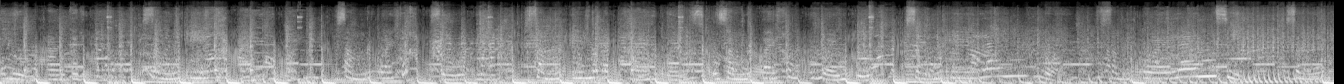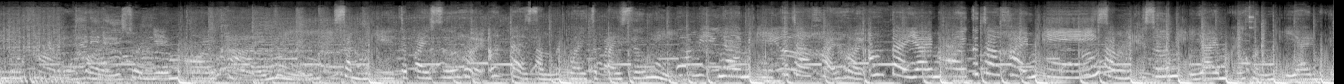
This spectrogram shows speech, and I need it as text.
จะอยกีขายหวยสำรวยขายสวยสำลีไม่ขายหวยสำสรวยขโมยหวยหนีสำลีเล่นหวยสำรวยเล่นสิสำลีขายหวยส่วนยายมอยขายหมีสำลีจะไปซื้อหอยอ้อแต่สำรวยจะไปซื้อหมียายมีก็จะขายหอยอ้อแต่ยายมยก็จะขายหมีสำลีซื้อหมียายมยขนหมียายมย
